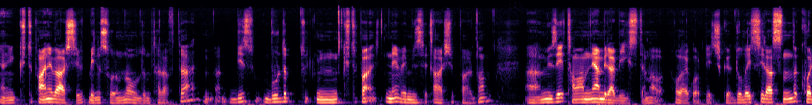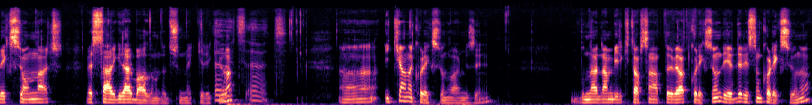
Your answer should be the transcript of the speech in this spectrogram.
yani kütüphane ve arşiv benim sorumlu olduğum tarafta biz burada kütüphane ve müze arşiv pardon e, müzeyi tamamlayan birer bilgi sistemi olarak ortaya çıkıyor. Dolayısıyla aslında koleksiyonlar ve sergiler bağlamında düşünmek gerekiyor. Evet, evet. E, iki ana koleksiyonu var müzenin. Bunlardan biri kitap sanatları ve at koleksiyonu, diğeri de resim koleksiyonu.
